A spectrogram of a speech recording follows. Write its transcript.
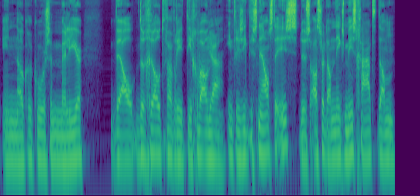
in Nokere koersen, Merlier, wel de grote favoriet die gewoon Ja. intrinsiek de snelste is. Dus als er dan niks misgaat, dan,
